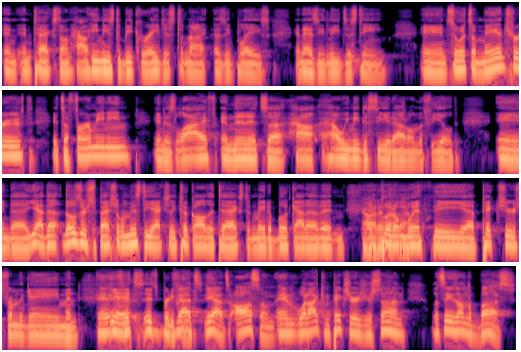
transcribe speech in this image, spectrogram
and and text on how he needs to be courageous tonight as he plays and as he leads his team. And so it's a man truth. It's affirming in his life, and then it's uh, how how we need to see it out on the field. And uh, yeah, that, those are special. Misty actually took all the text and made a book out of it, and, Oh, and put them that. with the uh, pictures from the game. And And yeah, a- it's it's pretty cool. That's yeah, it's awesome. And what I can picture is your son. Let's say he's on the bus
